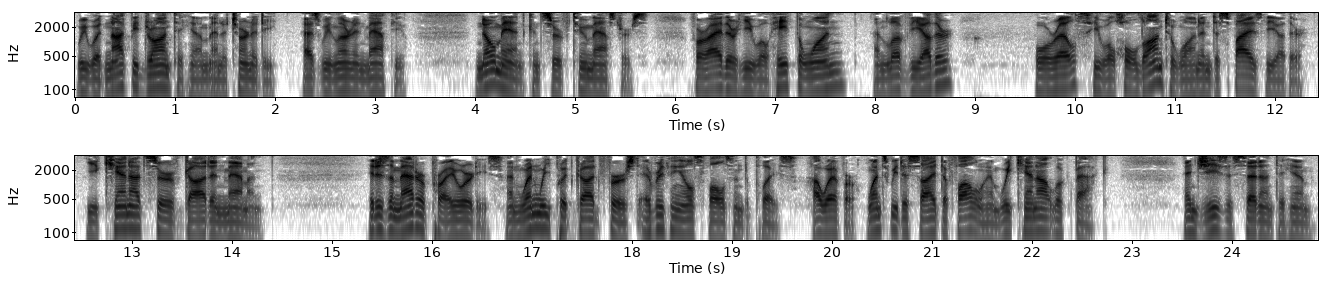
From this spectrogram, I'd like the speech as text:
we would not be drawn to Him in eternity, as we learn in Matthew. No man can serve two masters, for either he will hate the one and love the other, or else he will hold on to one and despise the other. You cannot serve God and mammon. It is a matter of priorities, and when we put God first, everything else falls into place. However, once we decide to follow him, we cannot look back. And Jesus said unto him,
